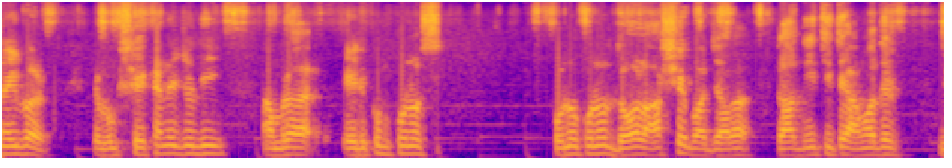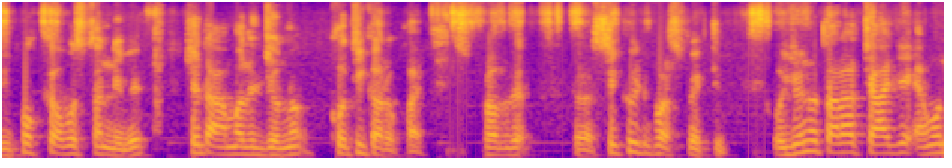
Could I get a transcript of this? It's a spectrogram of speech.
নেইবার এবং সেখানে যদি আমরা এরকম কোনো কোনো কোনো দল আসে বা যারা রাজনীতিতে আমাদের বিপক্ষে অবস্থান নেবে, সেটা আমাদের জন্য ক্ষতিকারক হয় ফ্রম দ্য সিকিউরিটি পার্সপেক্টিভ ওই জন্য তারা চায় যে এমন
